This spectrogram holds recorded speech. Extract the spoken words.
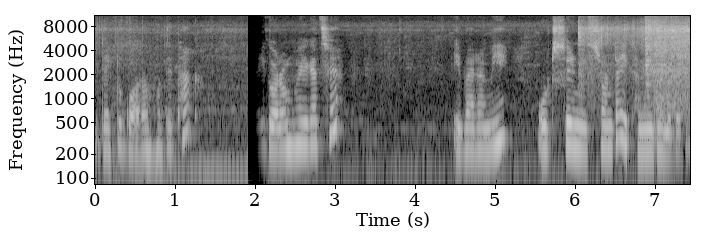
এটা একটু গরম হতে থাক। গরম হয়ে গেছে। এবার আমি ওটসের মিশ্রণটা এখানেই ঢেলে দেবো।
